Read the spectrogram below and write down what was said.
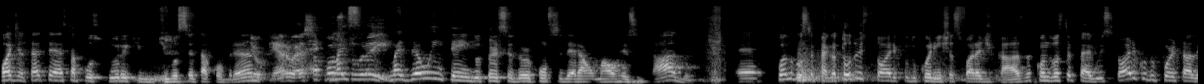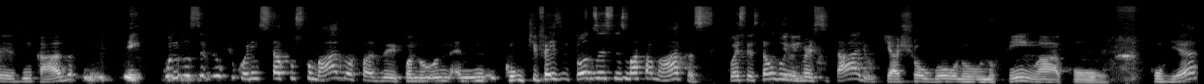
pode até ter essa postura que, que você está cobrando. Eu quero essa postura mas, aí. Mas eu entendo o torcedor considerar um mau resultado é, quando você pega todo o histórico do Corinthians fora de casa, quando você pega o histórico do Fortaleza em casa, e quando você viu que o Corinthians está acostumado a fazer, quando o que fez em todos esses mata-matas, com exceção do Universitário, que achou o gol no, no fim lá com, com o Rian,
